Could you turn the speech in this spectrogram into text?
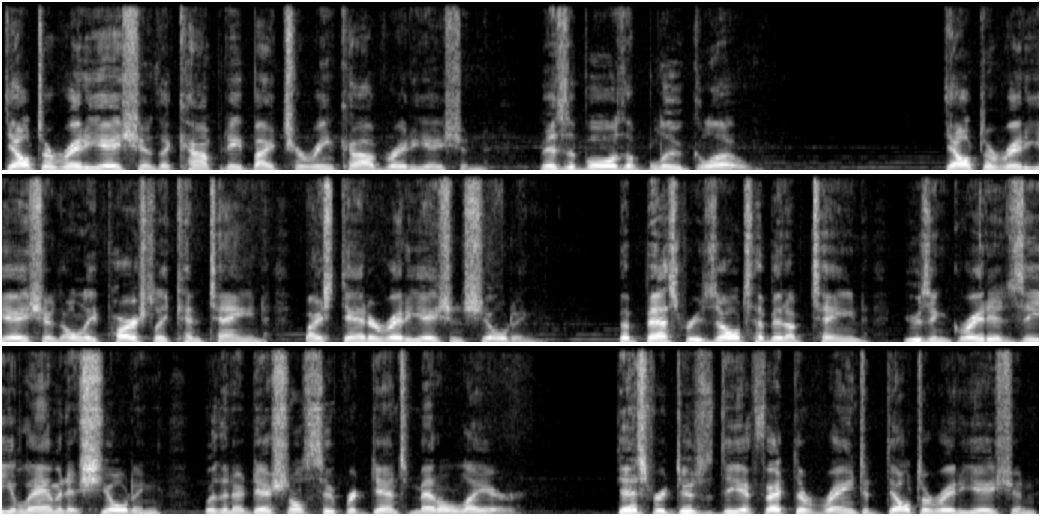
Delta radiation is accompanied by Cherenkov radiation, visible as a blue glow. Delta radiation is only partially contained by standard radiation shielding. The best results have been obtained using Graded Z laminate shielding with an additional super-dense metal layer. This reduces the effective range of delta radiation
